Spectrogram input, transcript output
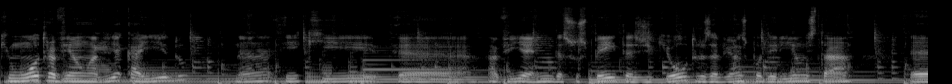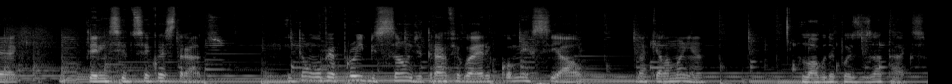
que um outro avião havia caído né, e que é, havia ainda suspeitas de que outros aviões poderiam estar é, terem sido sequestrados. Então houve a proibição de tráfego aéreo comercial naquela manhã, logo depois dos ataques.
